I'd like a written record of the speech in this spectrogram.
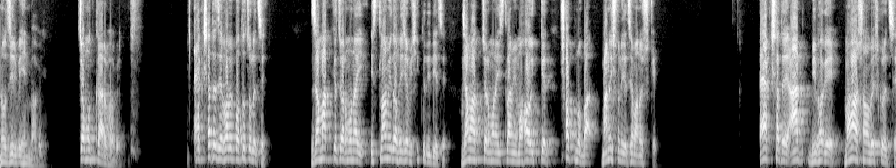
নজিরবিহীন ভাবে চমৎকার ভাবে একসাথে যেভাবে পথ চলেছে, জামাতকে চরমনাই ইসলামী দল হিসেবে স্বীকৃতি দিয়েছে। জামাত চরমনাই ইসলামী মহা ঐক্যের স্বপ্ন বা বাণী শুনিয়েছে মানুষকে। একসাথে আট বিভাগে মহা সমাবেশ করেছে।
